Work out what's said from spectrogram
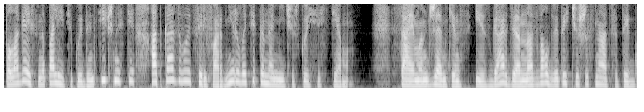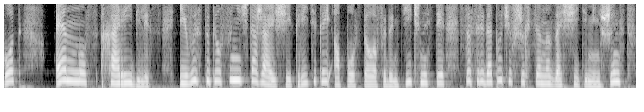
полагаясь на политику идентичности, отказываются реформировать экономическую систему. Саймон Дженкинс из «Гардиан» назвал 2016 год Эннус Харибелис и выступил с уничтожающей критикой апостолов идентичности, сосредоточившихся на защите меньшинств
